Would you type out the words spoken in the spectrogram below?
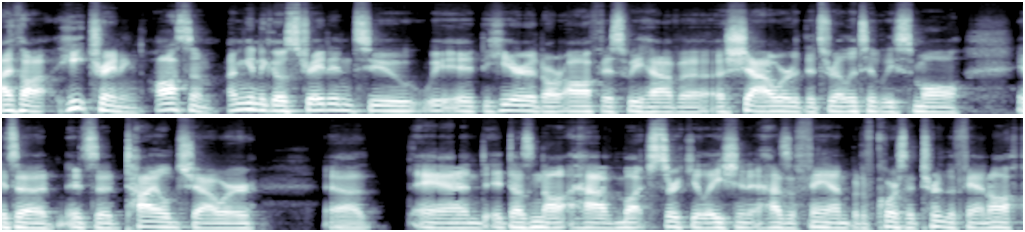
I thought heat training, awesome. I'm going to go straight into we, it, here at our office. We have a, a shower that's relatively small. It's a, it's a tiled shower. Uh, and it does not have much circulation. It has a fan, but of course I turned the fan off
